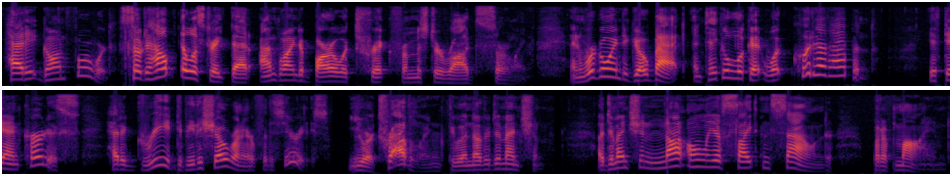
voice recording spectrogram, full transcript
had it gone forward. So to help illustrate that, I'm going to borrow a trick from Mr. Rod Serling. And we're going to go back and take a look at what could have happened if Dan Curtis had agreed to be the showrunner for the series. You are traveling through another dimension, a dimension not only of sight and sound, but of mind.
